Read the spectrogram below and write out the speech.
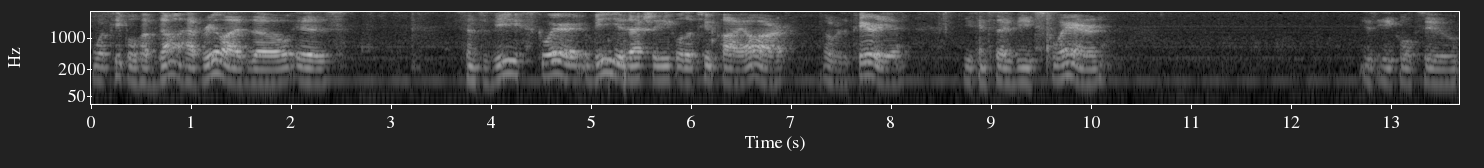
what people have done, have realized though, is since v squared, v is actually equal to 2 pi r over the period, you can say v squared is equal to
